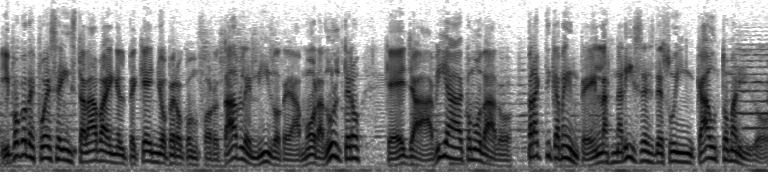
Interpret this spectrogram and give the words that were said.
y poco después se instalaba en el pequeño pero confortable nido de amor adúltero que ella había acomodado prácticamente en las narices de su incauto marido.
